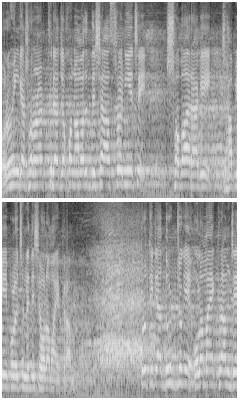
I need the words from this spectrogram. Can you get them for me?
রোহিঙ্গা শরণার্থীরা যখন আমাদের দেশে আশ্রয় নিয়েছে, সবার আগে ঝাঁপিয়ে পড়েছেন দেশে ওলামা একরাম। প্রতিটা দুর্যোগে ওলামা একরাম যে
